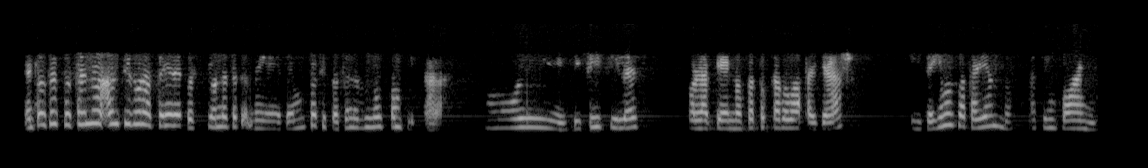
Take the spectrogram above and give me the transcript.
Entonces, pues han, han sido una serie de cuestiones, de, de muchas situaciones muy complicadas muy difíciles con la que nos ha tocado batallar y seguimos batallando a cinco años.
